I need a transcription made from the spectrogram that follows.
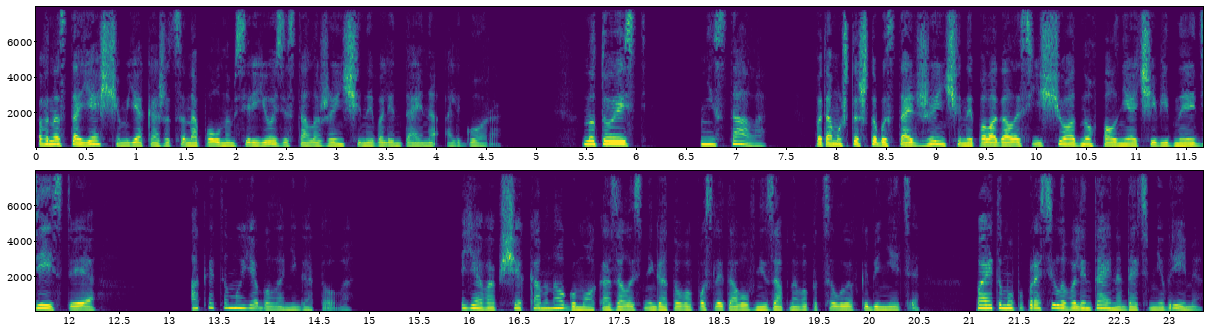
В настоящем я, кажется, на полном серьезе стала женщиной Валентайна Альгора. Ну, то есть, не стала, потому что, чтобы стать женщиной, полагалось еще одно вполне очевидное действие, а к этому я была не готова. Я вообще ко многому оказалась не готова после того внезапного поцелуя в кабинете, поэтому попросила Валентайна дать мне время.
